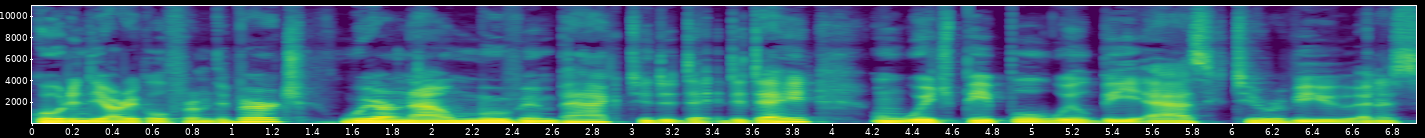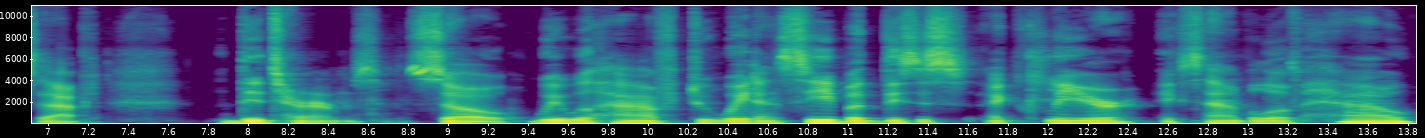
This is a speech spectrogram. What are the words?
quoting the article from The Verge, we are now moving back to the, the date on which people will be asked to review and accept the terms. So we will have to wait and see, but this is a clear example of how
